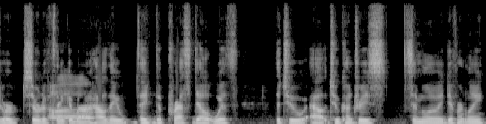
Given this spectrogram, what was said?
or sort of think uh, about how they, they the press dealt with the two out two countries similarly differently?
